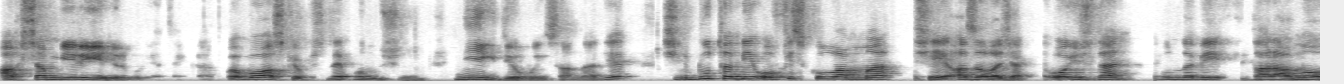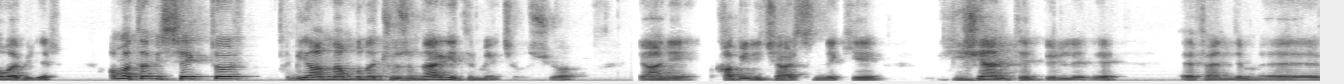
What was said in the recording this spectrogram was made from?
Akşam geri gelir buraya tekrar. Boğaz Köprüsü'nde hep onu düşünüyorum. Niye gidiyor bu insanlar diye. Şimdi bu tabii ofis kullanma şeyi azalacak. O yüzden bunda bir daralma olabilir. Ama tabii sektör bir yandan buna çözümler getirmeye çalışıyor. Yani kabin içerisindeki hijyen tedbirleri, efendim e,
